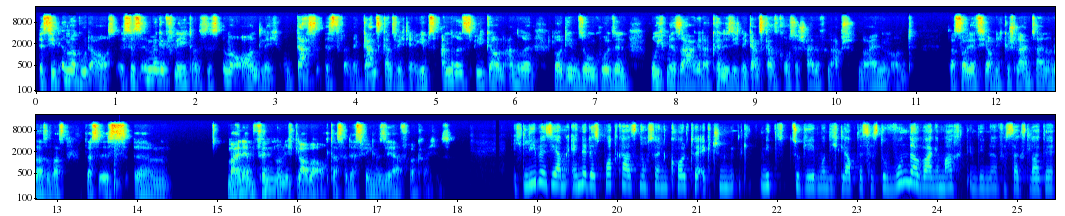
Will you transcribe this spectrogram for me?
es sieht immer gut aus. Es ist immer gepflegt und es ist immer ordentlich. Und das ist eine ganz, ganz wichtig. Da gibt es andere Speaker und andere Leute, die im Zoom cool sind, wo ich mir sage, da können sie sich eine ganz, ganz große Scheibe von abschneiden und das soll jetzt hier auch nicht geschleimt sein oder sowas. Das ist ähm, mein Empfinden und ich glaube auch, dass er deswegen sehr erfolgreich ist. Ich liebe sie am Ende des Podcasts noch so einen Call to Action mitzugeben und ich glaube, das hast du wunderbar gemacht, indem du einfach sagst, Leute,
